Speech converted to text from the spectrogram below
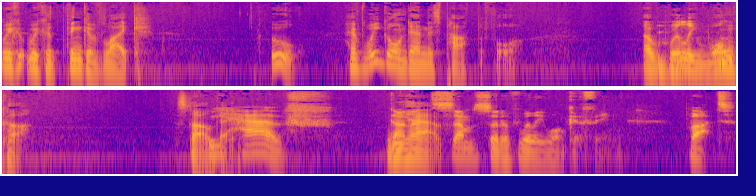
we could, we could think of like, ooh, have we gone down this path before? A Willy Wonka style We game. have We done have. some sort of Willy Wonka thing, but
